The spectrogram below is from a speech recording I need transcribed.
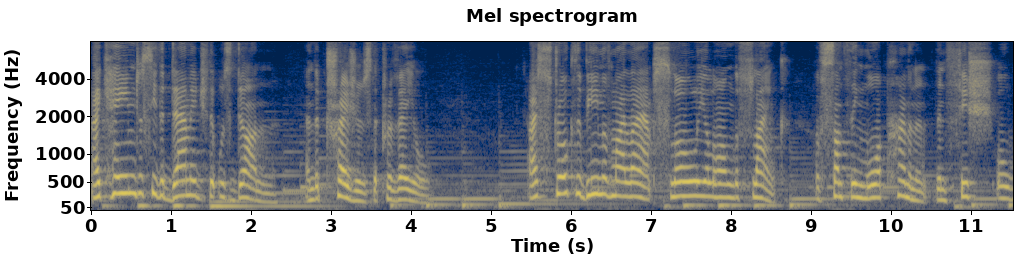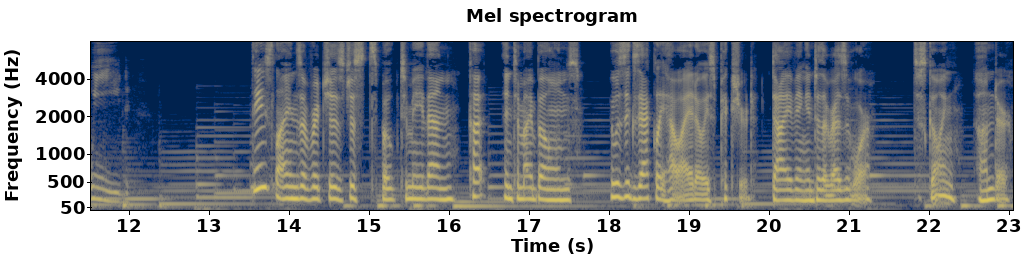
I came to see the damage that was done and the treasures that prevail. I stroke the beam of my lamp slowly along the flank of something more permanent than fish or weed. These lines of Rich's just spoke to me then, cut into my bones. It was exactly how I had always pictured diving into the reservoir, just going under.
